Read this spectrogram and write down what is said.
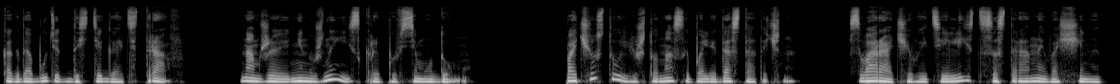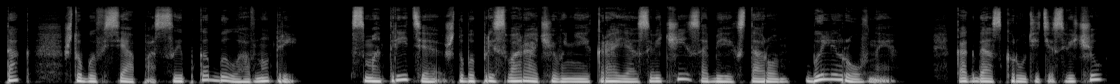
когда будет достигать трав. Нам же не нужны искры по всему дому. Почувствовали, что насыпали достаточно? Сворачивайте лист со стороны вощины так, чтобы вся посыпка была внутри. Смотрите, чтобы при сворачивании края свечи с обеих сторон были ровные. Когда скрутите свечу,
